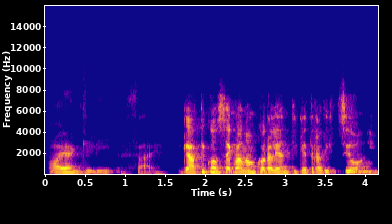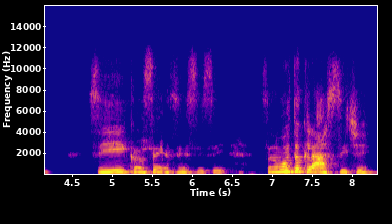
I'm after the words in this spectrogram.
Poi anche lì, sai. I gatti conservano ancora le antiche tradizioni. Sì, conse- sì, sì, sì. Sono molto classici.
